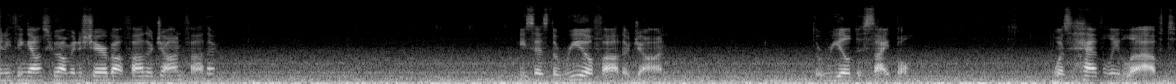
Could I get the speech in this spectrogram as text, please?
Anything else you want me to share about Father John, Father? He says the real Father John, the real disciple, was heavily loved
